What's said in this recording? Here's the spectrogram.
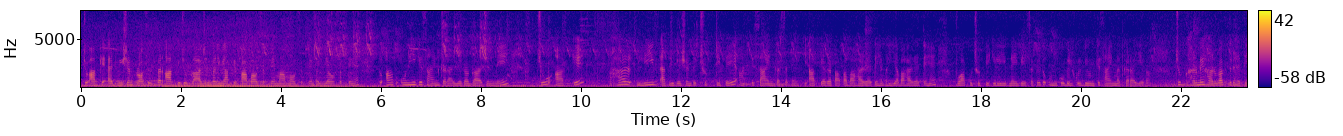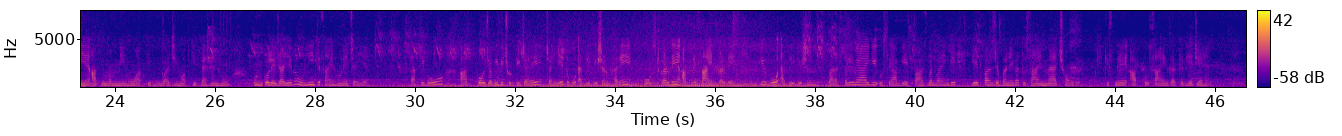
जो आपके एडमिशन प्रोसेस पर आपके जो गार्जियन बनेंगे, आपके पापा हो सकते हैं, मामा हो सकते हैं, भैया हो सकते हैं तो आप उन्हीं के साइन कराइएगा गार्जियन में, जो आपके हर लीव एप्लीकेशन पे छुट्टी पे आपके साइन कर सकें कि आपके अगर पापा बाहर रहते हैं, भैया बाहर रहते हैं, वो आपको छुट्टी की लीव नहीं भेज सकते तो उनको बिल्कुल भी उनके साइन मत कराइएगा। जो घर में हर वक्त रहती हैं, आपकी मम्मी हो, आपकी बुआ जी हो, आपकी बहन हो, उनको ले जाइएगा, उन्हीं के साइन होने चाहिए। ताकि वो आपको जब भी छुट्टी चाहे, चाहिए तो वो एप्लीकेशन भरें, पोस्ट कर दें, अपने साइन कर दें। क्योंकि वो एप्लीकेशन वनस्थली में आएगी उससे आप गेट पास बनवाएँगे। गेट पास जब बनेगा तो साइन मैच होंगे किसने आपको साइन करके भेजे हैं।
